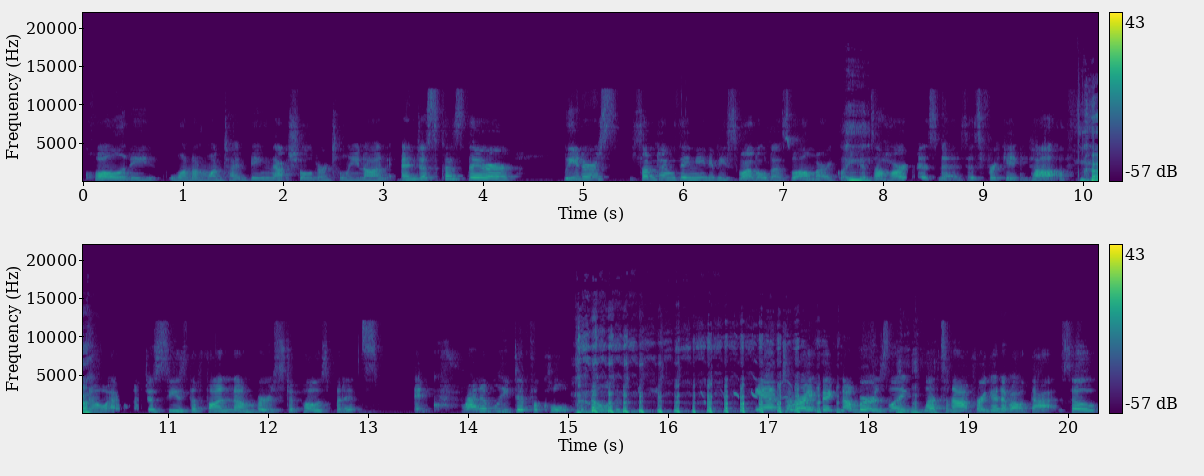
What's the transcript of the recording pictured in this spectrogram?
quality one on one time, being that shoulder to lean on. And just because they're, leaders sometimes they need to be swaddled as well mark. Like hmm. it's a hard business. It's freaking tough. You know everyone just sees the fun numbers to post but it's incredibly difficult to build a team and to write big numbers. Like let's not forget about that. So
